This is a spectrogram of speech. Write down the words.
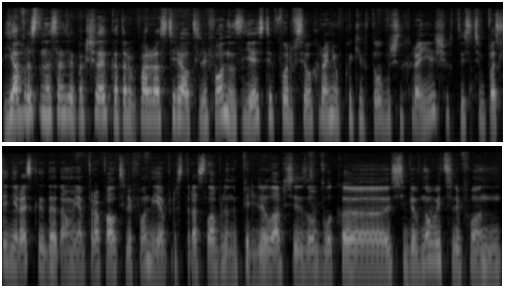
Я просто, на самом деле, как человек, который пару раз терял телефон, я с тех пор все храню в каких-то облачных хранилищах. То есть последний раз, когда там у меня пропал телефон, я просто расслабленно перелила все из облака себе в новый телефон,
